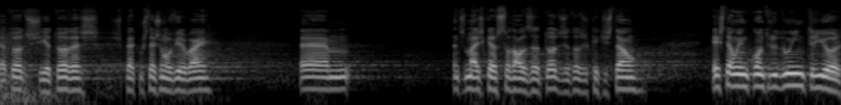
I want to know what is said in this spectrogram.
dia a todos e a todas. Espero que me estejam a ouvir bem. Um, antes de mais, quero saudá-los a todos, a todos os que aqui estão. Este é um encontro do interior.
